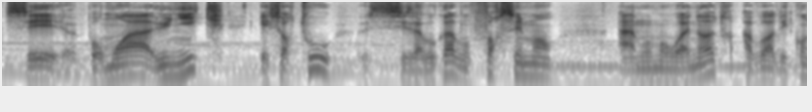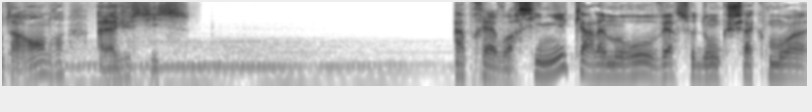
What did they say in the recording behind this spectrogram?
c'est euh, pour moi unique et surtout, ces avocats vont forcément, à un moment ou à un autre, avoir des comptes à rendre à la justice. Après avoir signé, Carla Moreau verse donc chaque mois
